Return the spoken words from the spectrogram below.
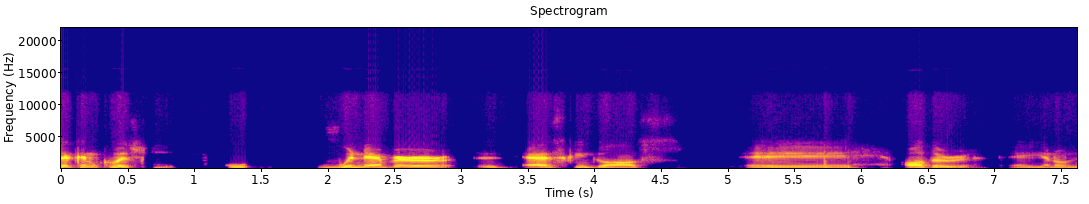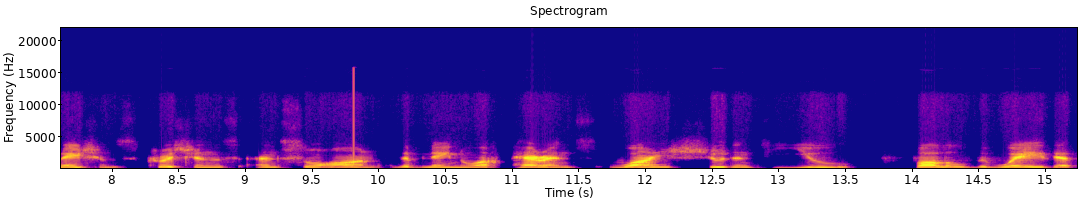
second question. Whenever uh, asking us uh, other, uh, you know, nations, Christians, and so on, the Bnei Noach parents, why shouldn't you follow the way that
